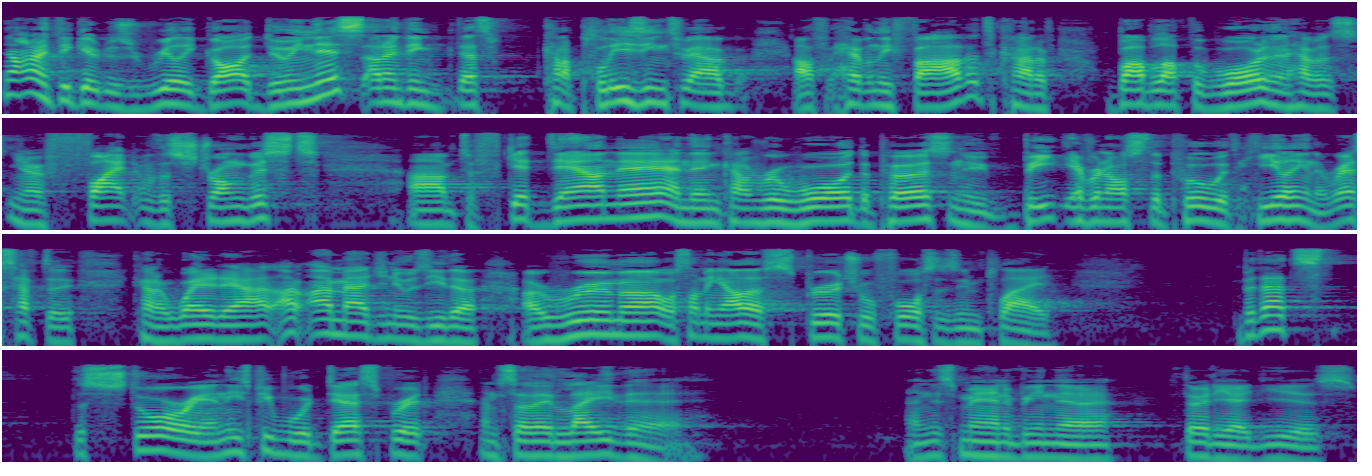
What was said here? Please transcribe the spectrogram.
Now, I don't think it was really God doing this. I don't think that's kind of pleasing to our, our Heavenly Father to kind of bubble up the water and have a you know, fight of the strongest um, to get down there and then kind of reward the person who beat everyone else to the pool with healing. The rest have to kind of wait it out. I, I imagine it was either a rumor or something other spiritual forces in play. But that's the story, and these people were desperate, and so they lay there. And this man had been there 38 years.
